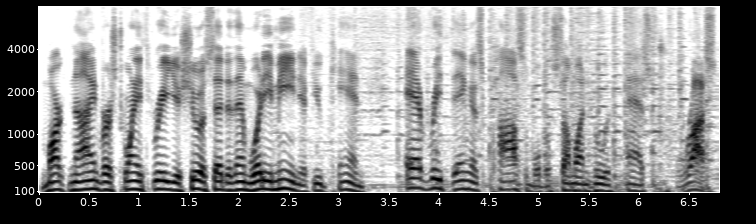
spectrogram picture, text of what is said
Mark 9, verse 23, Yeshua said to them, What do you mean? If you can, everything is possible to someone who has trust.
